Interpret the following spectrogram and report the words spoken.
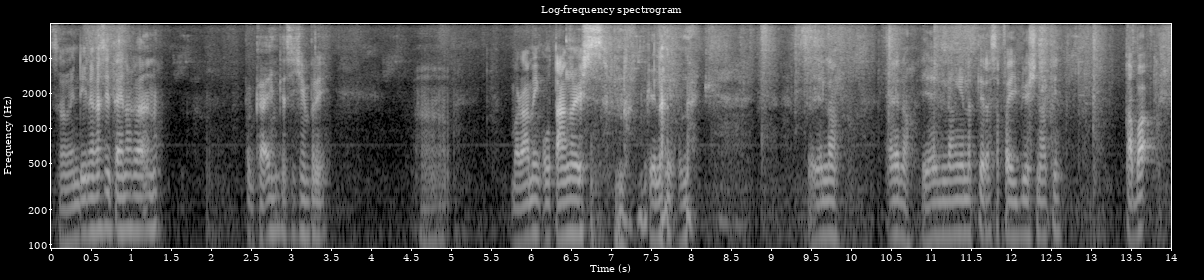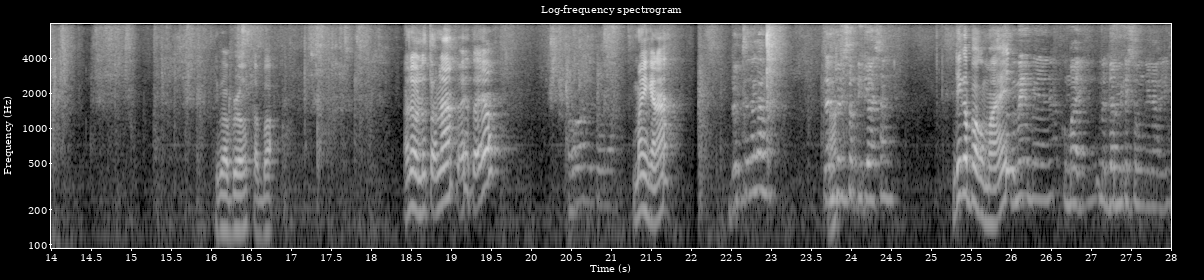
So, hindi na kasi tayo naka, ano, pagkain kasi syempre, ah, maraming utangers. Kailangan una. So, yan lang. Ayan o, yan lang yung natira sa 5 years natin. Taba. Diba bro, taba. Ano, luto na? Tayo tayo? Oo, na. Kumain ka na? Doon ka na lang. Nandun sa bigasan. Hindi ka pa kumain? Kumain, kumain na. Kumain. Madami kasi yung kinain.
